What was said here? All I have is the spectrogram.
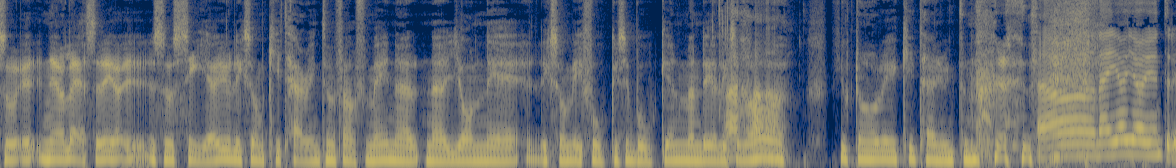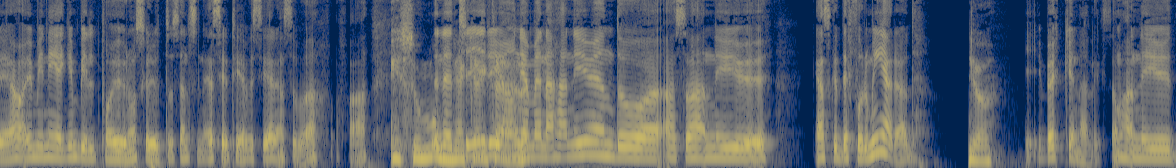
Så eh, när jag läser det så ser jag ju liksom Kit Harrington framför mig när, när John är liksom i fokus i boken. Men det är liksom, ja, 14-årig Kit Harrington. ja, nej jag gör ju inte det. Jag har ju min egen bild på hur de ser ut och sen så när jag ser tv-serien så bara, vad fan. Det är så många Den där Tyrion, karaktärer. jag menar han är ju ändå, alltså han är ju ganska deformerad. Ja. I böckerna liksom. Han är ju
